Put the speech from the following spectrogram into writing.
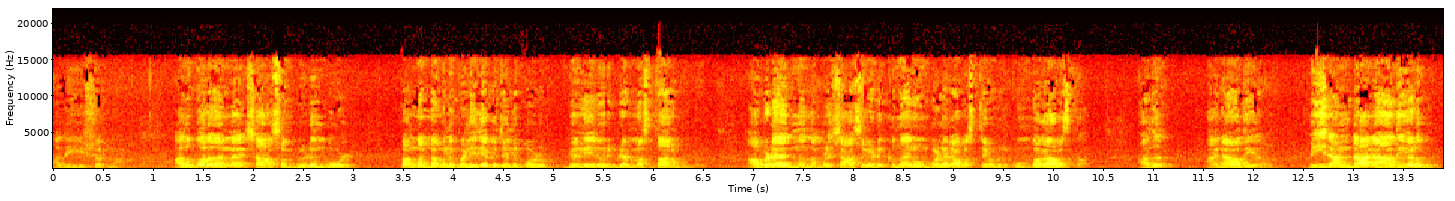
അത് ഈശ്വരനാണ്. അതുപോലെ തന്നെ ശ്വാസം വിടുമ്പോൾ പന്ത്രണ്ട് അംഗുലം വെളിയിലേക്ക് ചെല്ലുമ്പോഴും വെളിയിൽ ഒരു ബ്രഹ്മസ്ഥാനമുണ്ട്. അവിടെ നിന്ന് നമ്മൾ ശ്വാസം എടുക്കുന്നതിന് മുമ്പുള്ള ഒരു അവസ്ഥയുണ്ട് ഒരു കുംഭകാവസ്ഥ. അത് അനാദിയാണ്. അപ്പോൾ ഈ രണ്ട് അനാദികളും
